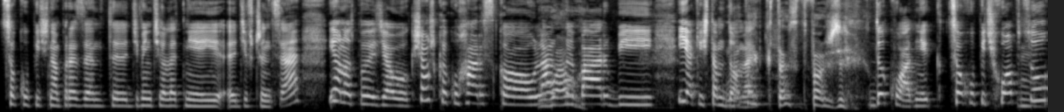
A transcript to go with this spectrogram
co kupić na prezent dziewięcioletniej dziewczynce. I on odpowiedział książkę kucharską, lalkę wow. Barbie i jakiś tam domek. No tak kto stworzy. Dokładnie. Co kupić chłopcu? Mm.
